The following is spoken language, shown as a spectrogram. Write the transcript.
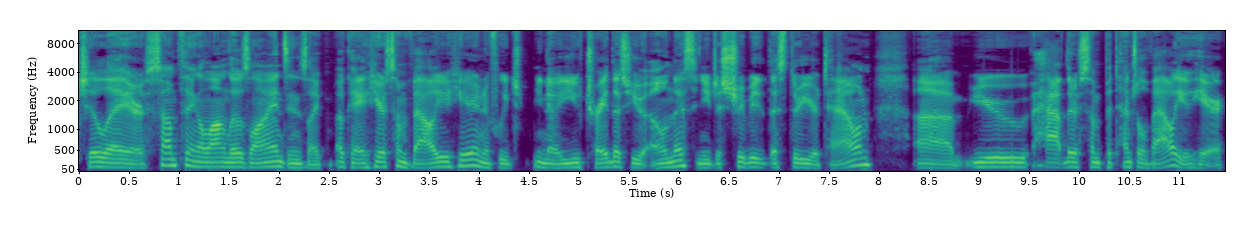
Chile or something along those lines. And it's like, okay, here's some value here. And if we, you know, you trade this, you own this, and you distribute this through your town, um, you have, there's some potential value here.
